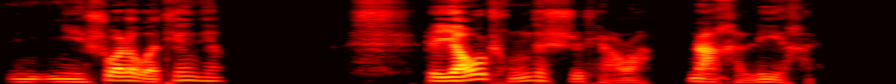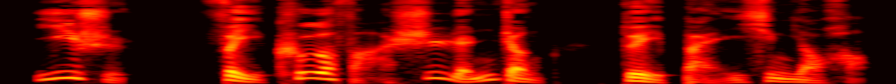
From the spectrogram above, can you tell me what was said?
你说了，我听听。”这姚崇的十条啊，那很厉害。一是废苛法施仁政，对百姓要好；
